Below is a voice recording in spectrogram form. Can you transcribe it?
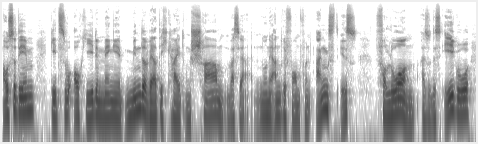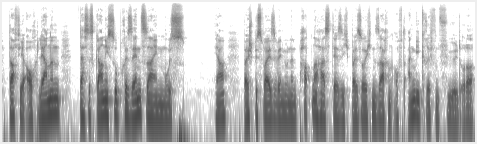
Außerdem geht so auch jede Menge Minderwertigkeit und Scham, was ja nur eine andere Form von Angst ist, verloren. Also das Ego darf ja auch lernen, dass es gar nicht so präsent sein muss. Ja, beispielsweise, wenn du einen Partner hast, der sich bei solchen Sachen oft angegriffen fühlt oder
